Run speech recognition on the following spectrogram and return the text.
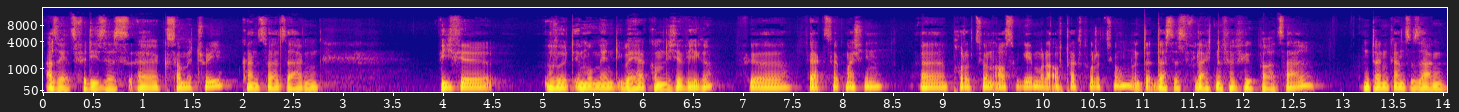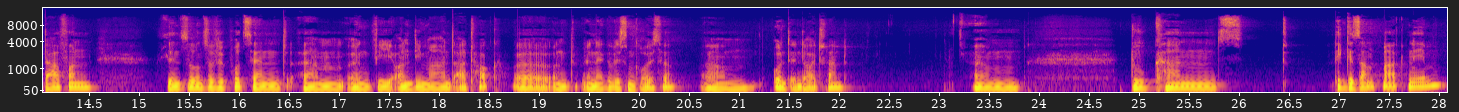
also jetzt für dieses äh, Xometry kannst du halt sagen, wie viel wird im Moment über herkömmliche Wege für Werkzeugmaschinenproduktion äh, ausgegeben oder Auftragsproduktion und das ist vielleicht eine verfügbare Zahl und dann kannst du sagen, davon sind so und so viel Prozent ähm, irgendwie on demand ad hoc äh, und in einer gewissen Größe ähm, und in Deutschland. Ähm, du kannst den Gesamtmarkt nehmen,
